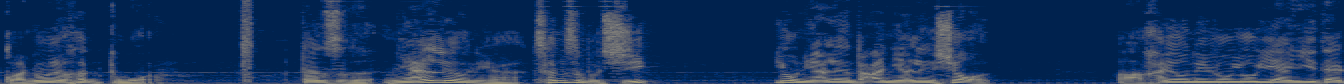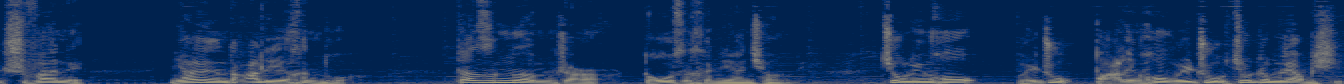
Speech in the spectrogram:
观众也很多，但是年龄呢参差不齐，有年龄大、年龄小的，啊，还有那种有演艺在吃饭的，年龄大的也很多。但是我们这儿都是很年轻的，九零后为主，八零后为主，就这么两批。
